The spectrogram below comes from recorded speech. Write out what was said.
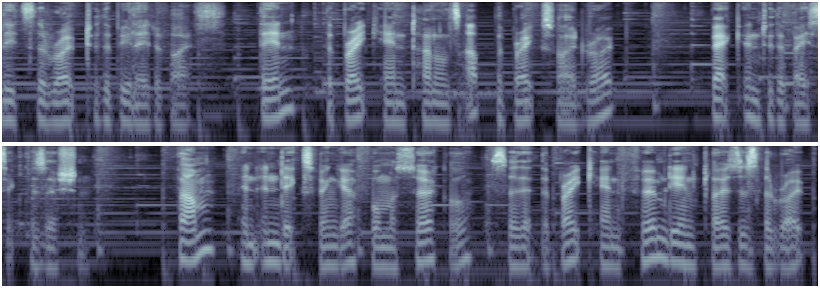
leads the rope to the belay device. Then, the brake hand tunnels up the brake side rope, back into the basic position. Thumb and index finger form a circle so that the brake hand firmly encloses the rope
